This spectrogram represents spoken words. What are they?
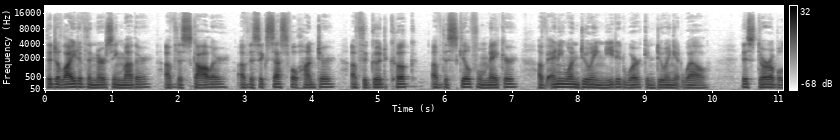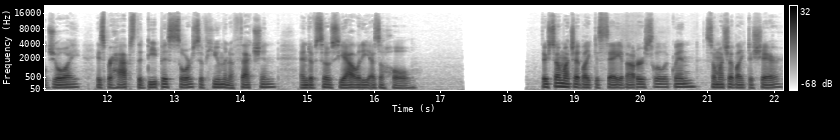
The delight of the nursing mother, of the scholar, of the successful hunter, of the good cook, of the skilful maker, of anyone doing needed work and doing it well. This durable joy is perhaps the deepest source of human affection and of sociality as a whole. There's so much I'd like to say about Ursula Le Guin, so much I'd like to share.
